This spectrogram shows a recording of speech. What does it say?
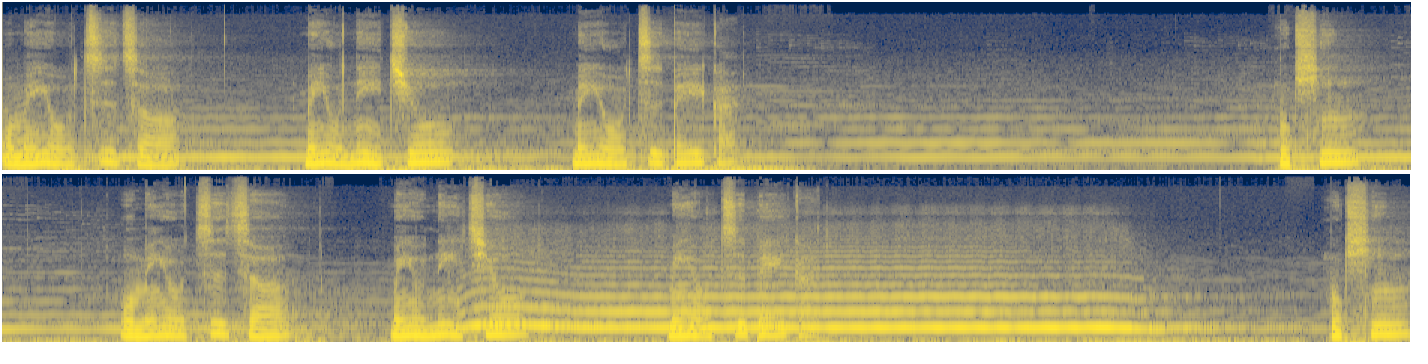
我没有自责。”没有内疚，没有自卑感。母亲，我没有自责，没有内疚，没有自卑感。母亲，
